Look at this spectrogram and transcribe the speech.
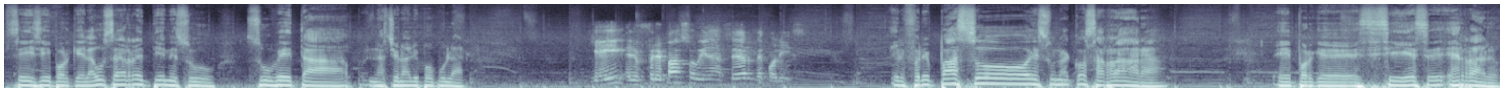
Sí, sí, porque la UCR tiene su, su beta nacional y popular. Y ahí el frepaso viene a ser de Police. El frepaso es una cosa rara. Eh, porque sí, es, es raro.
